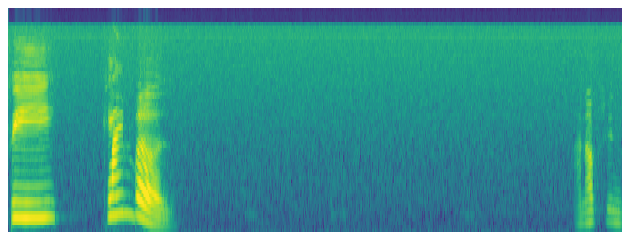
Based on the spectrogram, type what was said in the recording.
C. Climbers. And option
